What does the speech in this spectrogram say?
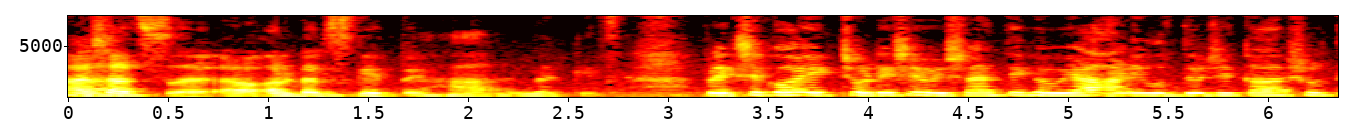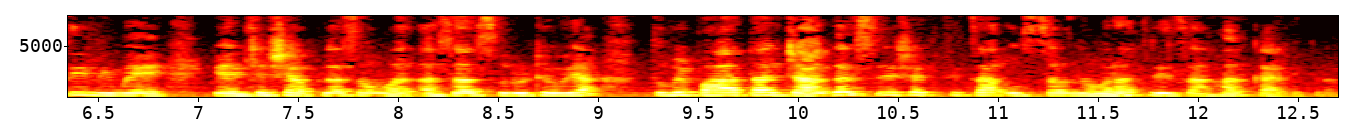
अशाच ऑर्डर्स घेते. हा नक्कीच. प्रेक्षक हो, एक छोटीशी विश्रांती घेऊया आणि उद्योजिका श्रुती लिमे यांच्याशी आपला संवाद असा सुरू ठेवूया. तुम्ही पाहता जागर स्त्री शक्तीचा उत्सव नवरात्रीचा हा कार्यक्रम.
